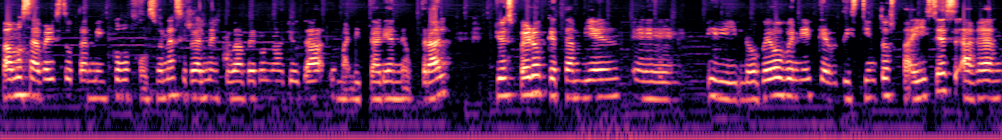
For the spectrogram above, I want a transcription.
Vamos a ver esto también cómo funciona, si realmente va a haber una ayuda humanitaria neutral. Yo espero que también eh, y lo veo venir que distintos países hagan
